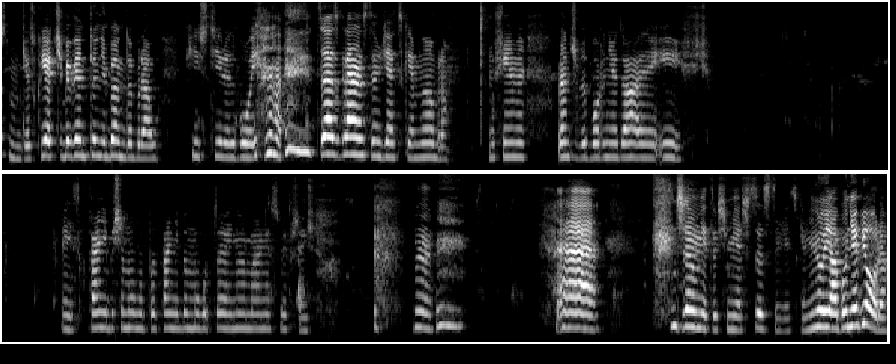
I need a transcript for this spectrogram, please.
z tym dziecku? Ja ciebie więcej nie będę brał. History boy. Co ja z tym dzieckiem? Dobra. Musimy wręcz wybornie dalej iść. Ej, fajnie by się mogło, fajnie by mogło tutaj normalnie sobie przejść. Czemu mnie to śmieszy? Z tym dzieckiem? No ja go nie biorę.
